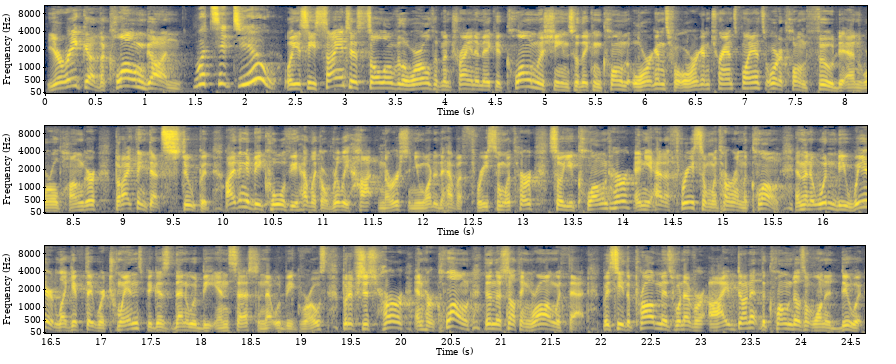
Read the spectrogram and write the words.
Eureka, the clone gun! What's it do? Well, you see, scientists all over the world have been trying to make a clone machine so they can clone organs for organ transplants or to clone food to end world hunger, but I think that's stupid. I think it'd be cool if you had like a really hot nurse and you wanted to have a threesome with her, so you cloned her and you had a threesome with her and the clone. And then it wouldn't be weird like if they were twins because then it would be incest and that would be gross. But if it's just her and her clone, then there's nothing wrong with that. But see, the problem is whenever I've done it, the clone doesn't want to do it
